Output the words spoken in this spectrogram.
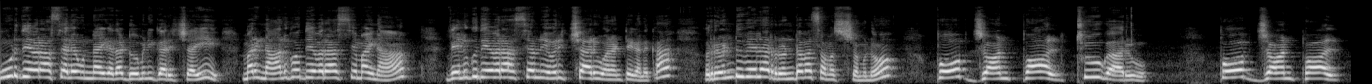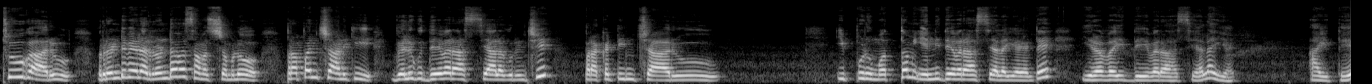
మూడు దేవరహస్యాలే ఉన్నాయి కదా డొమినిక్ గారు ఇచ్చాయి. మరి నాలుగో దేవరహస్యమైన వెలుగు దేవరహస్యాలను ఎవరిచ్చారు అని అంటే కనుక రెండు వేల రెండవ సంవత్సరంలో పోప్ జాన్ పాల్ టూ గారు పోప్ జాన్ పాల్ టూ గారు రెండు వేల రెండవ సంవత్సరంలో ప్రపంచానికి వెలుగు దేవరహస్యాల గురించి ప్రకటించారు. ఇప్పుడు మొత్తం ఎన్ని దేవరహస్యాలు అయ్యాయంటే ఇరవై దేవరహస్యాలు అయ్యాయి. అయితే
